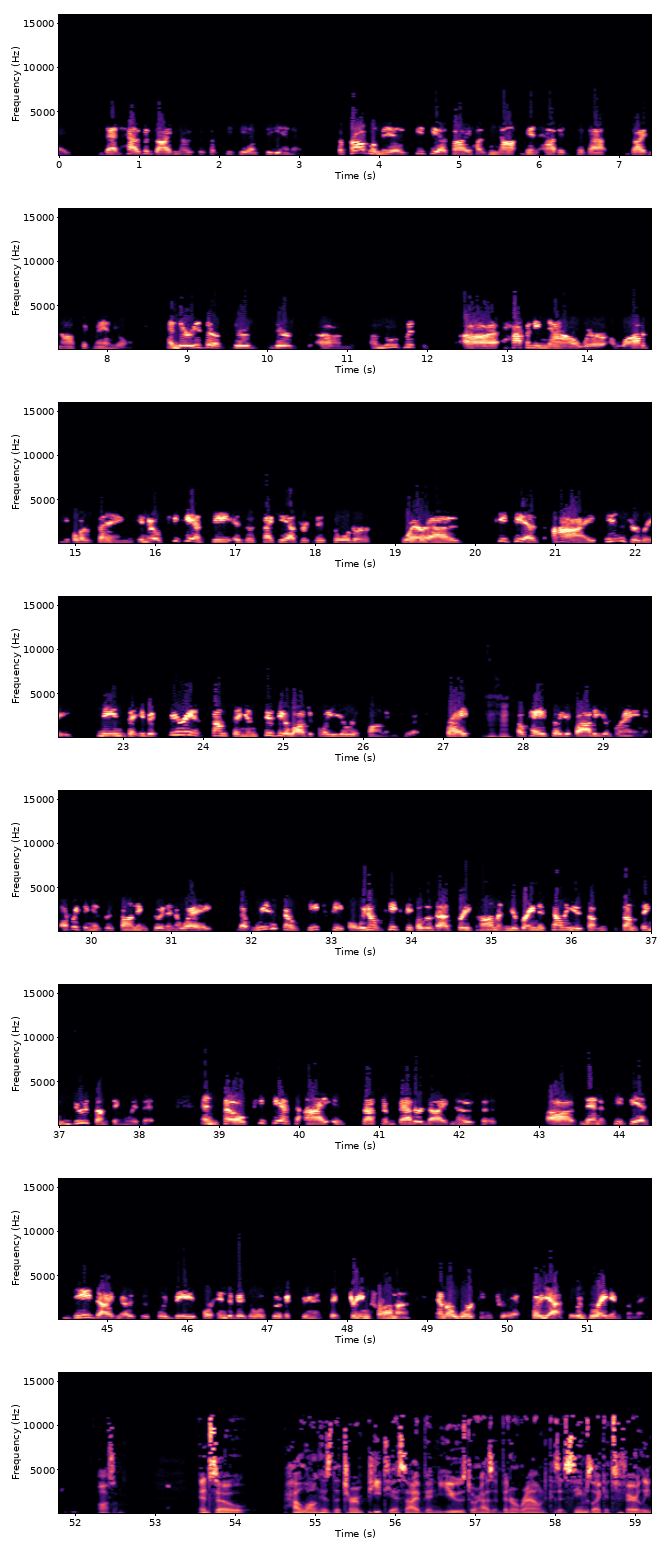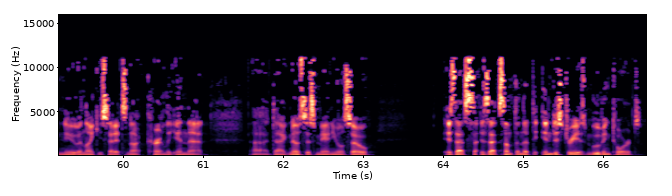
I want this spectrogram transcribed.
that has a diagnosis of PTSD in it. The problem is PTSI has not been added to that diagnostic manual. And there is a, there's, there's, um, a movement, uh, happening now where a lot of people are saying, you know, PTSD is a psychiatric disorder, whereas PTSI injury means that you've experienced something and physiologically you're responding to it, right? Mm-hmm. Okay, so your body, your brain, everything is responding to it in a way that we just don't teach people. We don't teach people that that's pretty common. Your brain is telling you some, something, do something with it. And so PTSI is such a better diagnosis uh, than a PTSD diagnosis would be for individuals who have experienced extreme trauma and are working through it. So yes, it was great information. Awesome. And so how long has the term PTSI been used or has it been around? Because it seems like it's fairly new and like you said, it's not currently in that uh, diagnosis manual. So is that, is that something that the industry is moving towards?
